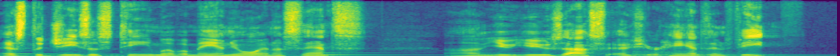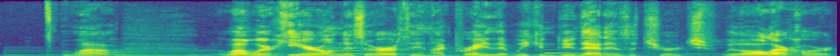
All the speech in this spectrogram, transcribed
as the Jesus team of Emmanuel, in a sense. Uh, you use us as your hands and feet while, while we're here on this earth, and I pray that we can do that as a church with all our heart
